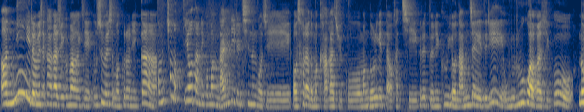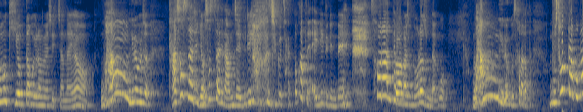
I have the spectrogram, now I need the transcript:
언니 이러면서 가가지고 막 이제 웃으면서 막 그러니까 엄청 막 뛰어다니고 막 난리를 치는 거지. 어, 설아가 막 가가지고 막 놀겠다고 같이 그랬더니 그 여 남자애들이 우르르고 와가지고 너무 귀엽다고 이러면서 있잖아요. 왕! 이러면서 다섯 살이 여섯 살이 남자애들이 와가지고 자, 똑같은 애기들인데 설아한테 와가지고 놀아준다고 왕! 이러고 설아가 딱 무섭다고 막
